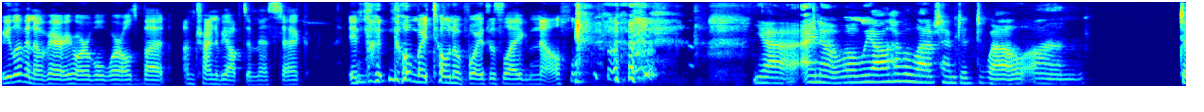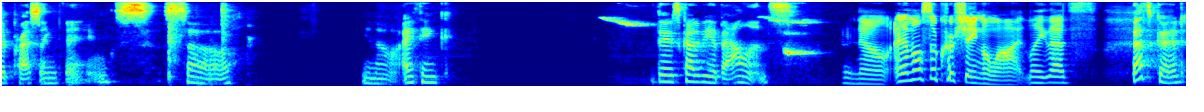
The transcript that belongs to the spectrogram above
we live in a very horrible world. But I'm trying to be optimistic. In no, my tone of voice is like no. Yeah, I know. Well, we all have a lot of time to dwell on depressing things. So, you know, I think there's got to be a balance. I know, and I'm also crocheting a lot. Like that's That's good.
